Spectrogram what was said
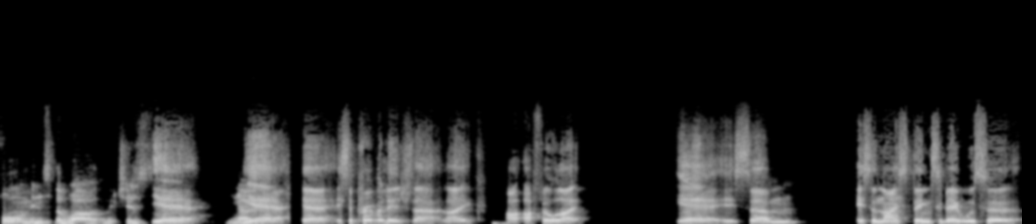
form into the world, which is yeah no. Yeah, yeah, it's a privilege that like I, I, feel like yeah, it's um it's a nice thing to be able to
